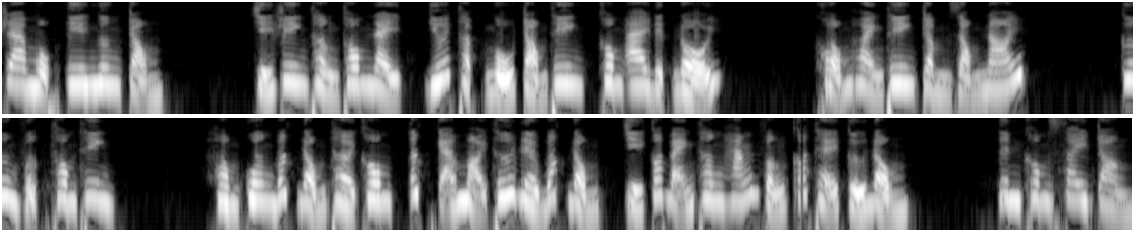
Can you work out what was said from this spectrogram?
ra một tia ngưng trọng. Chỉ riêng thần thông này, dưới thập ngũ trọng thiên, không ai địch nổi. Khổng Hoàng Thiên trầm giọng nói. Cương vực thông thiên. Hồng quân bất động thời không, tất cả mọi thứ đều bất động, chỉ có bản thân hắn vẫn có thể cử động. Tinh không xoay tròn.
